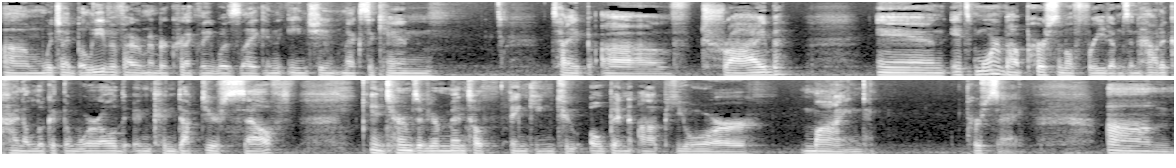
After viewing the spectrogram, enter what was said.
um, which I believe, if I remember correctly, was like an ancient Mexican type of tribe. And it's more about personal freedoms and how to kind of look at the world and conduct yourself in terms of your mental thinking to open up your mind, per se. Um,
